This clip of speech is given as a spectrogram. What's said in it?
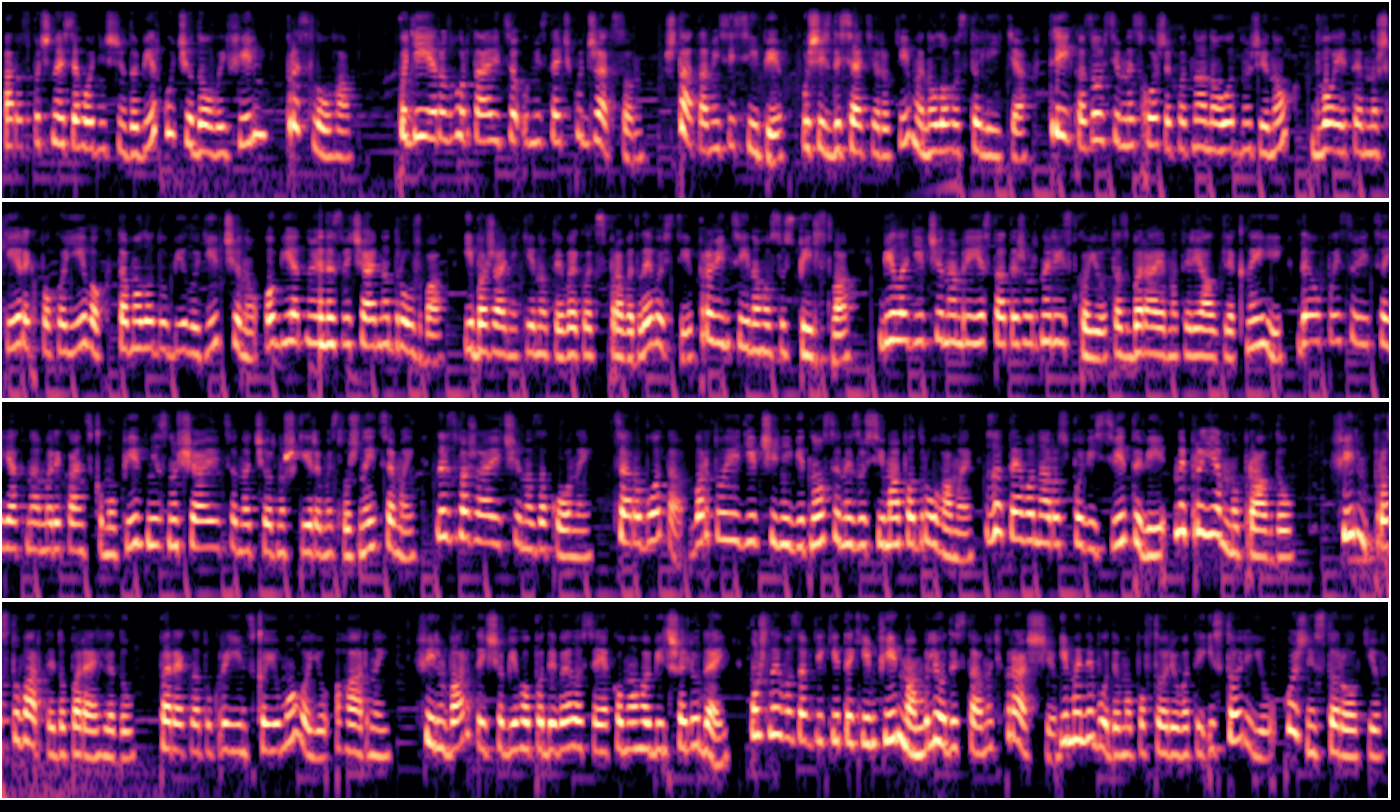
А розпочне сьогоднішню добірку чудовий фільм Прислуга. Події розгортаються у містечку Джексон, штата Місісіпі, у 60-ті роки минулого століття. Трійка зовсім не схожих одна на одну жінок, двоє темношкірих покоївок та молоду білу дівчину об'єднує незвичайна дружба і бажання кинути виклик справедливості провінційного суспільства. Біла дівчина мріє стати журналісткою та збирає матеріал для книги, де описується, як на американському півдні знущаються над чорношкірими служницями, незважаючи на закони. Ця робота вартує дівчині відносини з усіма подругами, зате вона розповість світові неприємну правду. Фільм просто вартий до перегляду. Переклад українською мовою гарний. Фільм вартий, щоб його подивилося якомога більше людей. Можливо, завдяки таким фільмам люди стануть кращі, і ми не будемо повторювати історію кожні 100 років.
